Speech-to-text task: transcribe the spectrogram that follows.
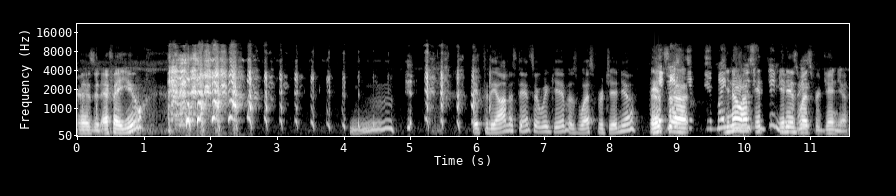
Is it FAU? Mm. If the honest answer we give is West Virginia, It's it might, uh, it, it might you know be what? West It, Virginia. it is right? West Virginia.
